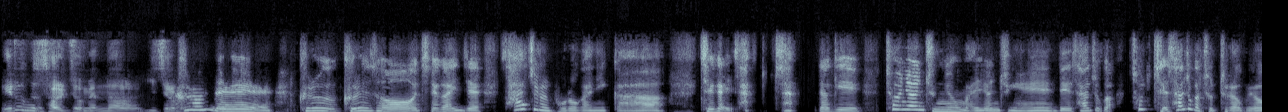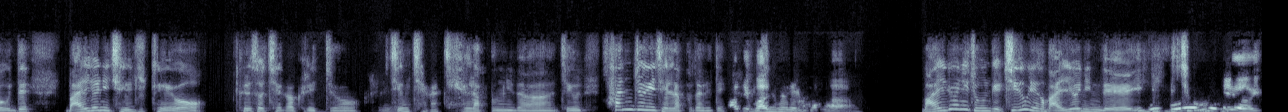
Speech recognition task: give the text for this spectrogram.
이러면서 살죠, 맨날. 못. 그런데, 그, 그래서 제가 이제 사주를 보러 가니까, 제가 사, 사, 여기 초년, 중년, 말년 중에 내 사주가, 소- 제 사주가 좋더라고요. 근데 말년이 제일 좋대요. 그래서 제가 그랬죠. 음. 지금 제가 제일 나쁩니다. 지금 산 중에 제일 나쁘다 많이 소리야. 많아. 말년이 좋은 게, 지금 얘가 말년인데, 뭐, 지금 뭐라는 얘기예요?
